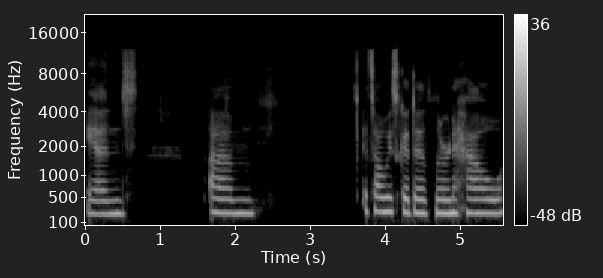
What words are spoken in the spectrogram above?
and um it's always good to learn how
